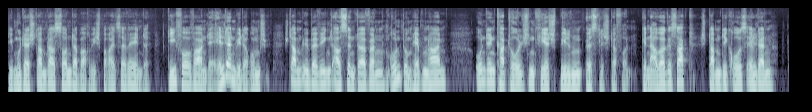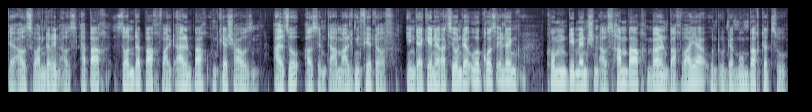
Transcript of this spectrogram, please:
Die Mutter stammt aus Sonderbach, wie ich bereits erwähnte. Die Vorfahren der Eltern wiederum stammen überwiegend aus den Dörfern rund um Heppenheim und den katholischen Kirchspielen östlich davon. Genauer gesagt stammen die Großeltern der Auswanderin aus Erbach, Sonderbach, Walderlenbach und Kirschhausen, also aus dem damaligen Vierdorf. In der Generation der Urgroßeltern kommen die Menschen aus Hambach, Mörlenbach-Weiher und Untermumbach dazu.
